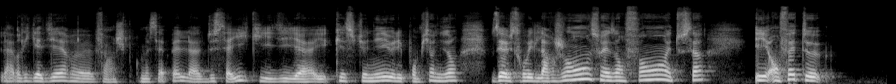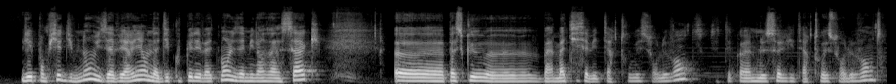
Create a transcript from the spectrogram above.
la brigadière, enfin, je sais pas comment elle s'appelle, de Saï, qui a questionné les pompiers en disant Vous avez trouvé de l'argent sur les enfants et tout ça? Et en fait, les pompiers disent Non, ils n'avaient rien. On a découpé les vêtements, on les a mis dans un sac. Euh, parce que euh, bah, Mathis avait été retrouvé sur le ventre. C'était quand même le seul qui était retrouvé sur le ventre.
